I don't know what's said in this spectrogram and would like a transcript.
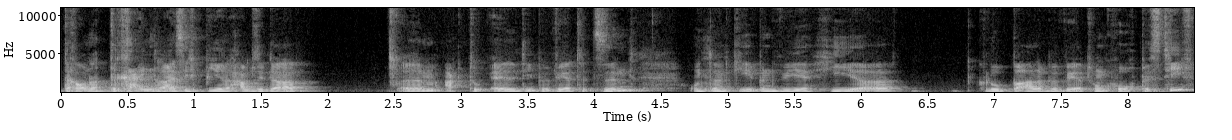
333 Biere haben sie da ähm, aktuell, die bewertet sind. Und dann geben wir hier globale Bewertung hoch bis tief.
